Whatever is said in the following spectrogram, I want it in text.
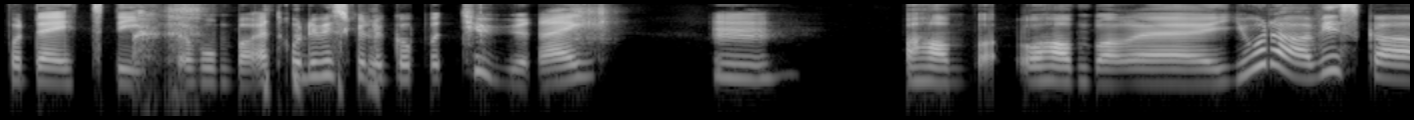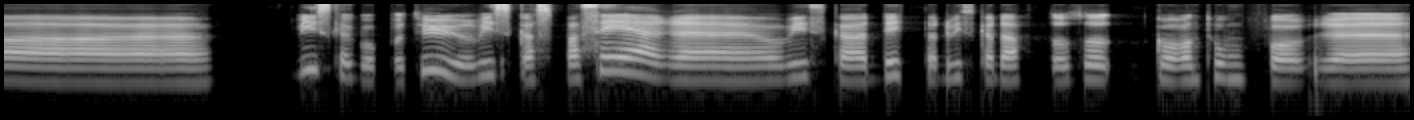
på date dit, og hun bare 'Jeg trodde vi skulle gå på tur, jeg'. Mm. Og han, ba- og han bare Jo da, vi skal Vi skal gå på tur, vi skal spasere, og vi skal ditt og vi skal datt. Og så går han tom for uh,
